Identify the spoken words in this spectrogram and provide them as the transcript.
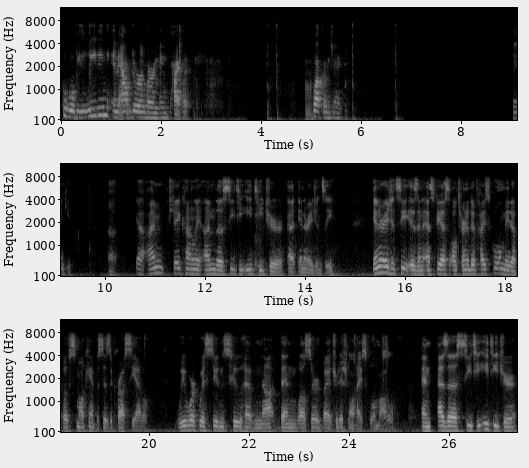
who will be leading an outdoor learning pilot. Welcome, Jay. Thank you. Uh, yeah, I'm Jay Conley. I'm the CTE teacher at Interagency. Interagency is an SPS alternative high school made up of small campuses across Seattle. We work with students who have not been well served by a traditional high school model. And as a CTE teacher,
